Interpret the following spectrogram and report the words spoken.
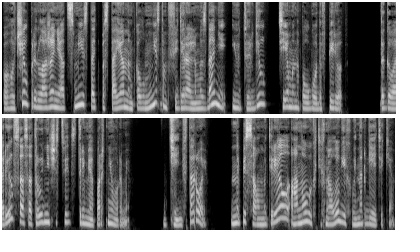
Получил предложение от СМИ стать постоянным колумнистом в федеральном издании и утвердил темы на полгода вперед. Договорился о сотрудничестве с тремя партнерами. День второй. Написал материал о новых технологиях в энергетике.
